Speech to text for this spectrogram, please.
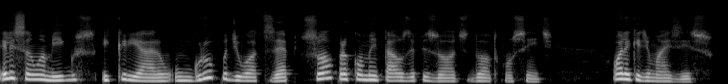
Eles são amigos e criaram um grupo de WhatsApp só para comentar os episódios do Autoconsciente. Olha que demais isso.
